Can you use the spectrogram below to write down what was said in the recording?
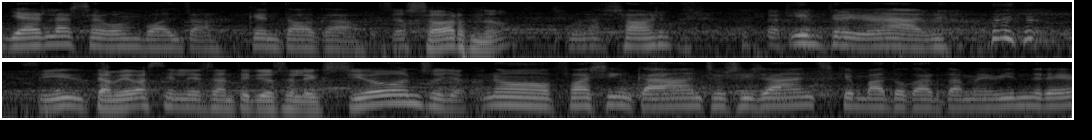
ja és la segona volta que em toca. Això és sort, no? És una sort impressionant. Sí, també va ser en les anteriors eleccions o ja... No, fa cinc anys o sis anys que em va tocar també vindre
